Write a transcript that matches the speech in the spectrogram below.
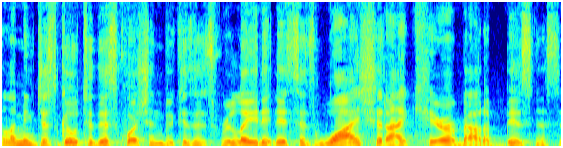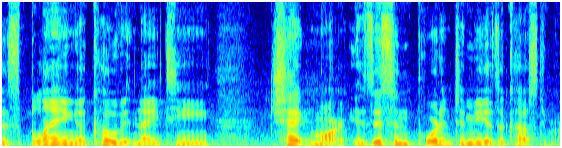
let me just go to this question because it's related. It says, why should I care about a business displaying a COVID-19 check mark? Is this important to me as a customer?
